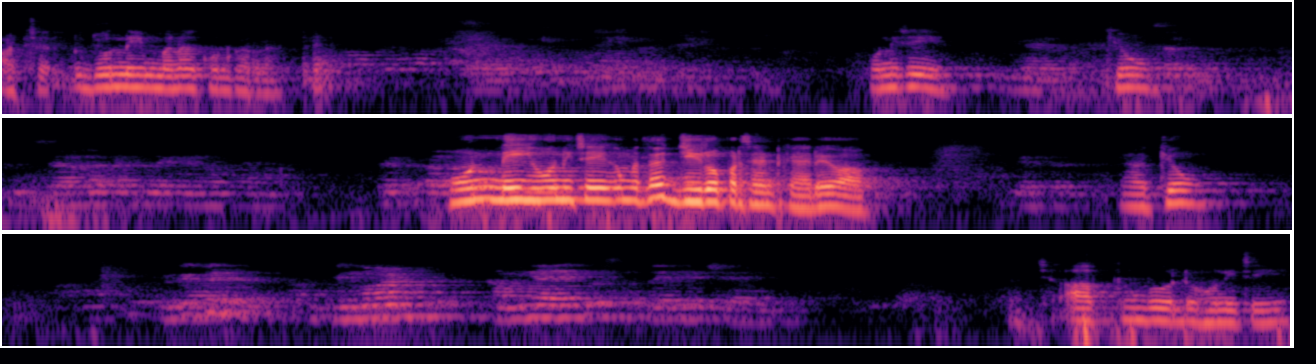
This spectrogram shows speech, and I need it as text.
अच्छा जो नहीं मना, कौन कर रहा है? होनी चाहिए। क्यों? हो नहीं होनी चाहिए का मतलब ज़ीरो परसेंट कह रहे हो आप। क्यों? अच्छा आप क्यों बोल रहे होनी चाहिए?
